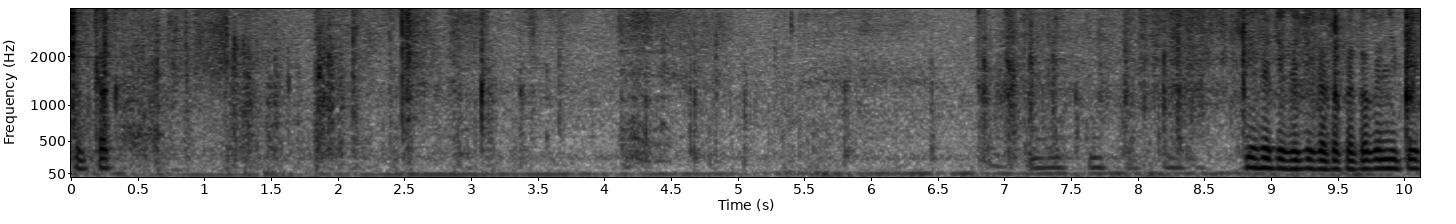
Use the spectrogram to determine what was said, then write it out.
Тут так. Тихо, тихо, тихо, только, только не пить.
